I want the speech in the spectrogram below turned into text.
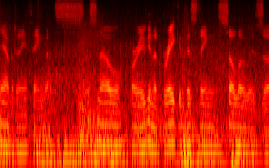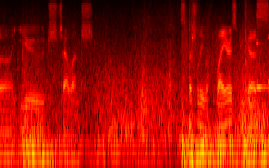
yeah, but anything that's snow or even the brig in this thing solo is a huge challenge. Especially with players, because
